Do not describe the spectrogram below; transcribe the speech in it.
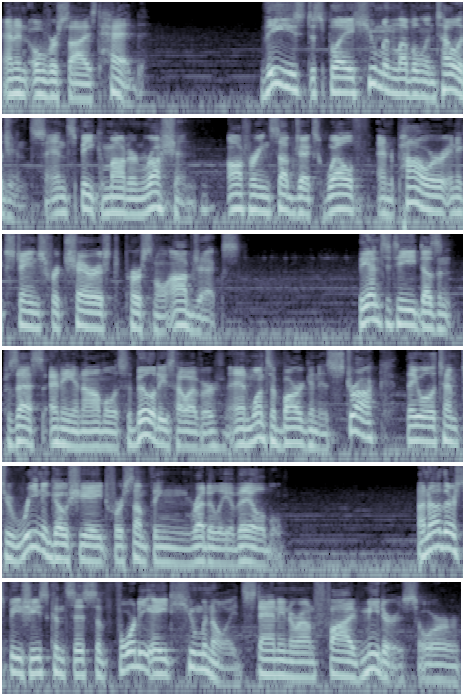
and an oversized head. These display human level intelligence and speak modern Russian, offering subjects wealth and power in exchange for cherished personal objects. The entity doesn't possess any anomalous abilities, however, and once a bargain is struck, they will attempt to renegotiate for something readily available. Another species consists of 48 humanoids standing around 5 meters, or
